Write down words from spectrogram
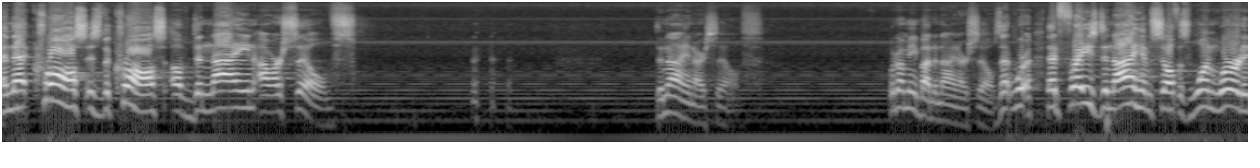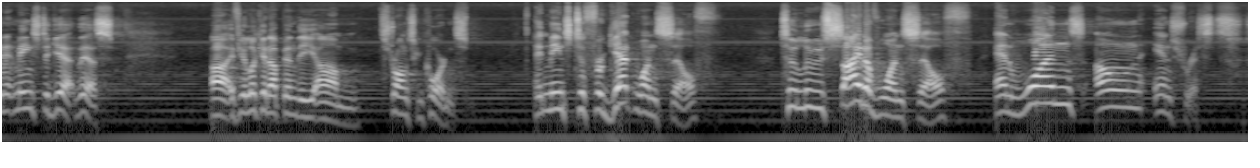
And that cross is the cross of denying ourselves. denying ourselves. What do I mean by denying ourselves? That, word, that phrase, deny himself, is one word and it means to get this. Uh, if you look it up in the um, Strong's Concordance, it means to forget oneself, to lose sight of oneself, and one's own interests.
